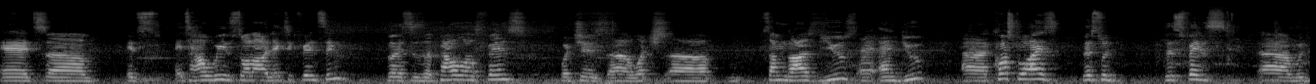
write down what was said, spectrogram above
It's uh, it's it's how we install our electric fencing versus a parallel fence, which is uh, what uh, some guys use and do. Uh, cost wise, this would this fence uh, would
